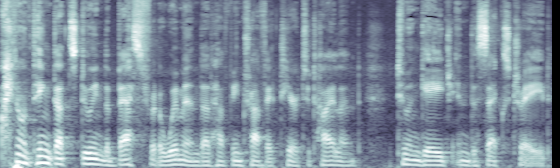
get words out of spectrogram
I don't think that's doing the best for the women that have been trafficked here to Thailand to engage in the sex trade.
